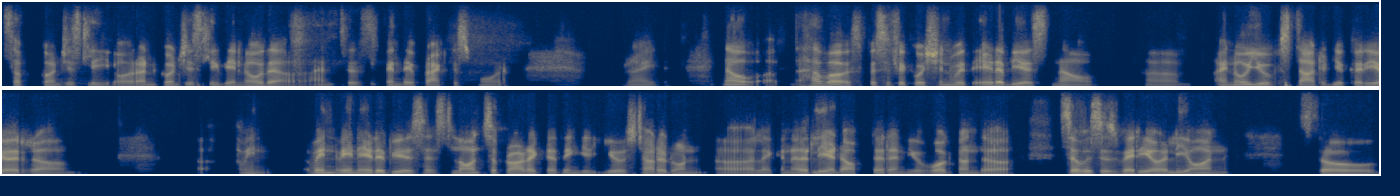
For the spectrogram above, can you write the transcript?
subconsciously or unconsciously. They know the answers when they practice more. Right now, I have a specific question with AWS. Now, um, I know you've started your career. Um, I mean, when when AWS has launched a product, I think you started on uh, like an early adopter and you worked on the services very early on. So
